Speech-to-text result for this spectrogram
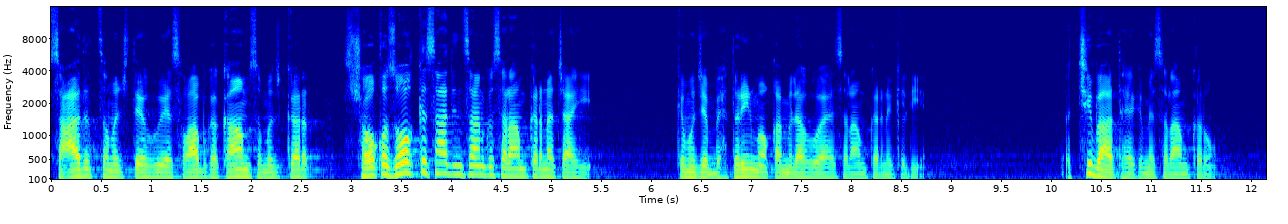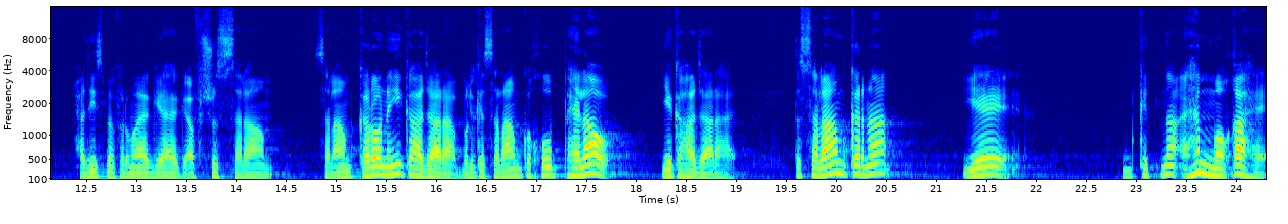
سعادت سمجھتے ہوئے ثواب کا کام سمجھ کر شوق و ذوق کے ساتھ انسان کو سلام کرنا چاہیے کہ مجھے بہترین موقع ملا ہوا ہے سلام کرنے کے لیے۔ اچھی بات ہے کہ میں سلام کروں۔ حدیث میں فرمایا گیا ہے کہ افش السلام، سلام کرو نہیں کہا جا رہا، بلکہ سلام کو خوب پھیلاؤ، یہ کہا جا رہا ہے۔ تو سلام کرنا یہ کتنا اہم موقع ہے،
